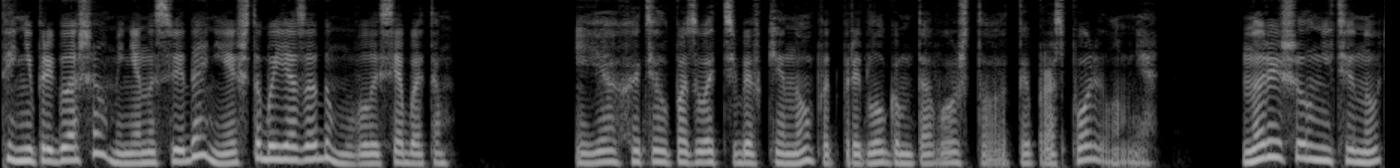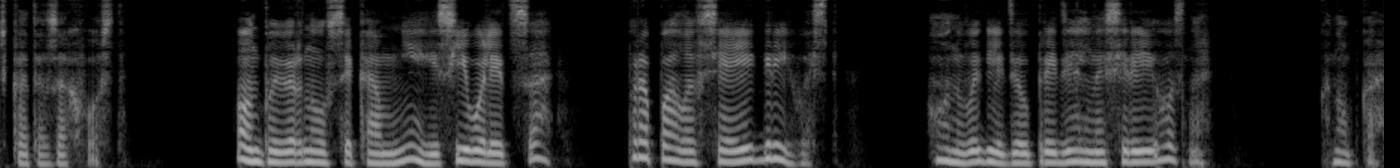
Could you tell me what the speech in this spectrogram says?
Ты не приглашал меня на свидание, чтобы я задумывалась об этом. Я хотел позвать тебя в кино под предлогом того, что ты проспорила мне, но решил не тянуть кота за хвост. Он повернулся ко мне, и с его лица пропала вся игривость. Он выглядел предельно серьезно. Кнопка.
